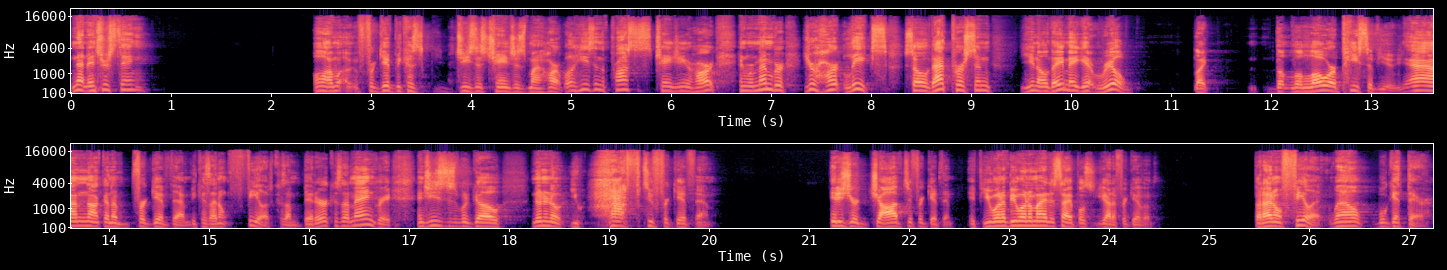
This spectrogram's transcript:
Isn't that interesting? Oh, I'm uh, forgive because Jesus changes my heart. Well, he's in the process of changing your heart. And remember, your heart leaks. So that person, you know, they may get real the, the lower piece of you. Yeah, I'm not gonna forgive them because I don't feel it, because I'm bitter, because I'm angry. And Jesus would go, No, no, no, you have to forgive them. It is your job to forgive them. If you wanna be one of my disciples, you gotta forgive them. But I don't feel it. Well, we'll get there.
